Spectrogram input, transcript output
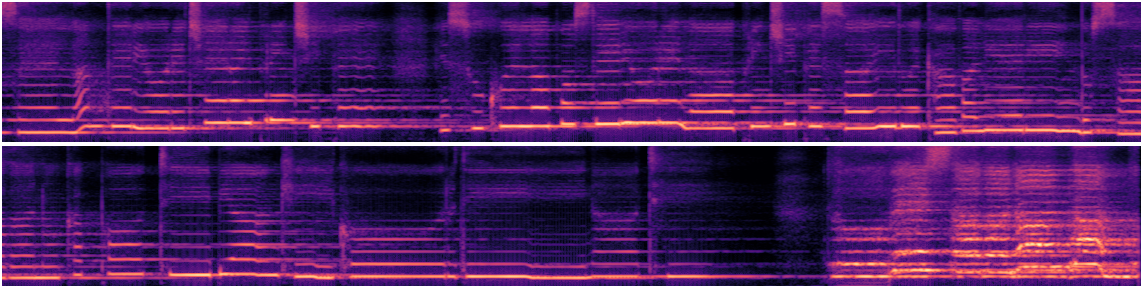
rossella anteriore c'era il principe e su quella posteriore la principessa i due cavalieri indossavano cappotti bianchi coordinati. Dove stavano andando?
